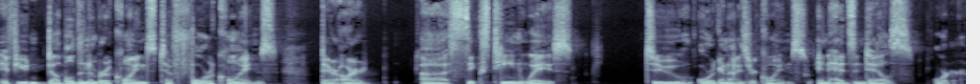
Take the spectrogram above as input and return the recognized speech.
If you double the number of coins to four coins, there are uh, 16 ways to organize your coins in heads and tails order.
